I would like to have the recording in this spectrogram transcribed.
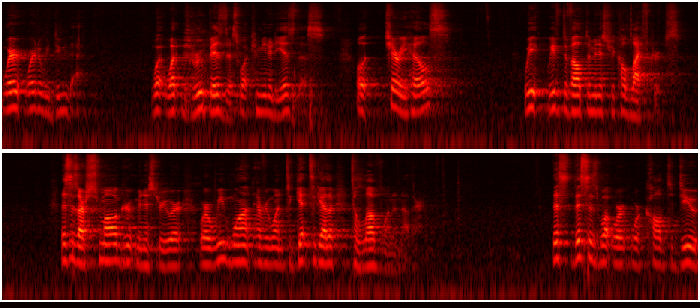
where, where do we do that? What, what group is this? What community is this? Well, Cherry Hills, we, we've developed a ministry called Life Groups. This is our small group ministry where, where we want everyone to get together to love one another. This, this is what we're, we're called to do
